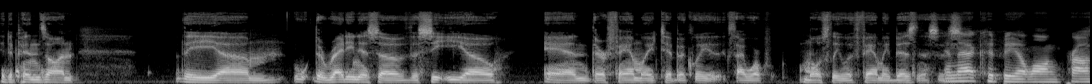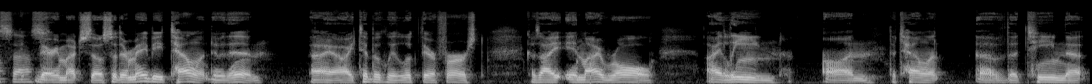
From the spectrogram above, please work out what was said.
It depends on the um, the readiness of the CEO and their family. Typically, because I work mostly with family businesses. And that could be a long process. Very much so. So there may be talent within. I, I typically look there first because I, in my role, I lean on the talent of the team that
